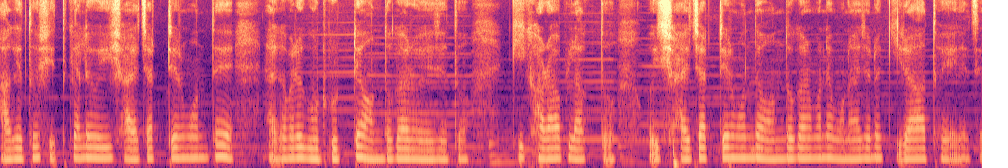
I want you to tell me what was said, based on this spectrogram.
আগে তো শীতকালে ওই সাড়ে চারটের মধ্যে একেবারে ঘুটঘুটে অন্ধকার হয়ে যেত। কি খারাপ লাগতো। ওই সাড়ে চারটের মধ্যে অন্ধকার মানে মনে হয় যেন কি রাত হয়ে গেছে।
